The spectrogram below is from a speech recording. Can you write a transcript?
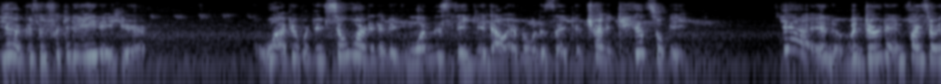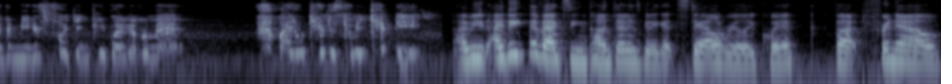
Yeah, because I freaking hate it here. Well, I've been working so hard and I made one mistake, and now everyone is like trying to cancel me. Yeah, and Moderna and Pfizer are the meanest fucking people I've ever met. But I don't care, just come and get me. I mean, I think the vaccine content is going to get stale really quick, but for now,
